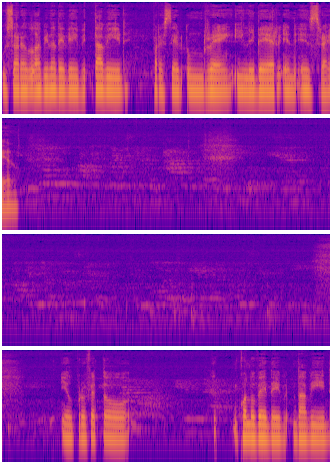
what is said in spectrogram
usar la vida de David para ser un rey y líder en Israel. Y el profeta, cuando ve David,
